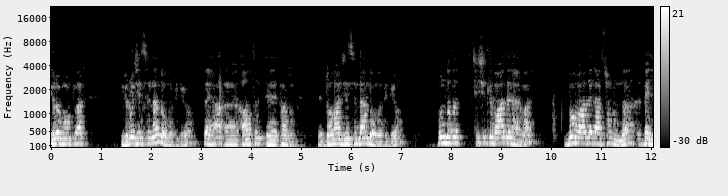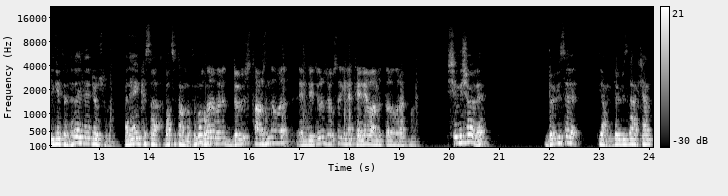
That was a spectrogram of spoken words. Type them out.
Eurobondlar Euro cinsinden de olabiliyor veya e, altın e, pardon e, dolar cinsinden de olabiliyor. Bunda da çeşitli vadeler var. Bu vadeler sonunda belli getiriler elde ediyorsunuz. Yani en kısa basit anlatımı bu. Bunları böyle döviz tarzında mı elde ediyoruz yoksa yine TL varlıklar olarak mı? Şimdi şöyle dövize yani döviz derken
